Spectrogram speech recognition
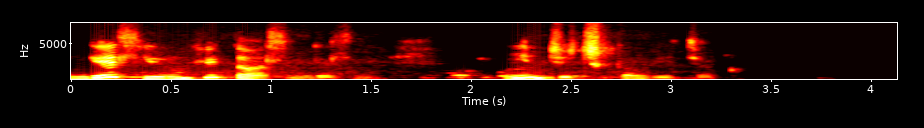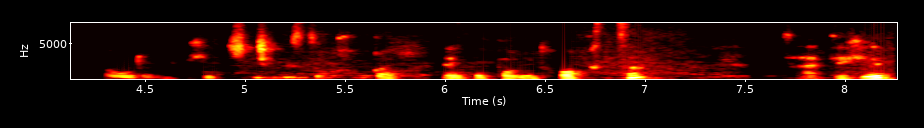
Ингээл ерөнхийдөө бол ингээл ийм жижигхэн видеог өөрөө хийж чинь гэсэн үг байхгүй. Айгу богино хугацаа. За тэгэхээр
